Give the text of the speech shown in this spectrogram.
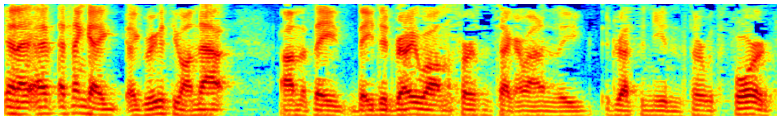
Yeah, and I, I think I agree with you on that um, that they, they did very well in the first and second round, and they addressed the need in the third with forward.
